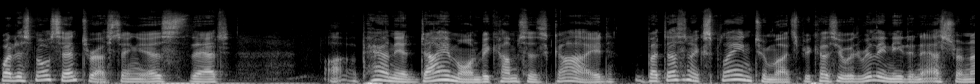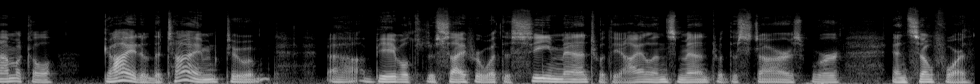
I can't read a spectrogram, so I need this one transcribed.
What is most interesting is that uh, apparently a daimon becomes his guide, but doesn't explain too much because you would really need an astronomical guide of the time to uh, be able to decipher what the sea meant, what the islands meant, what the stars were, and so forth.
